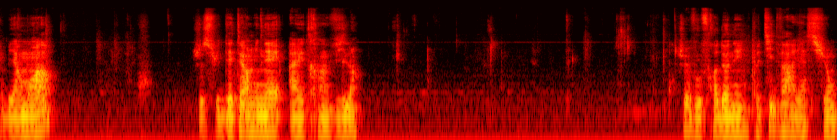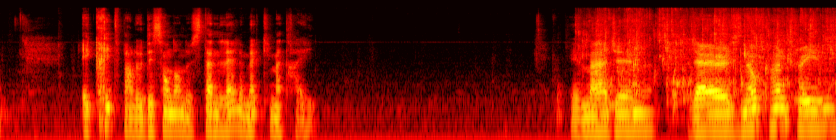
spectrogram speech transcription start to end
Eh bien moi, je suis déterminé à être un vilain. Je vais vous fredonner une petite variation, écrite par le descendant de Stanley, le mec qui m'a trahi. Imagine there's no countries.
